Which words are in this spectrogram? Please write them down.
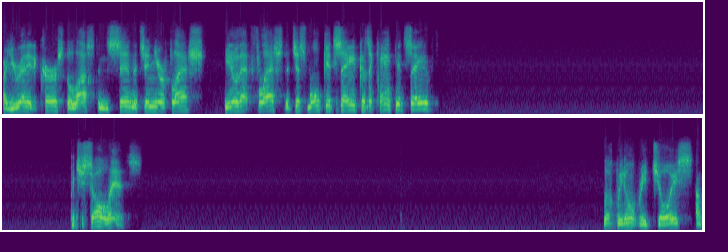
Are you ready to curse the lust and sin that's in your flesh? You know that flesh that just won't get saved because it can't get saved? But your soul is. Look, we don't rejoice. I'm,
